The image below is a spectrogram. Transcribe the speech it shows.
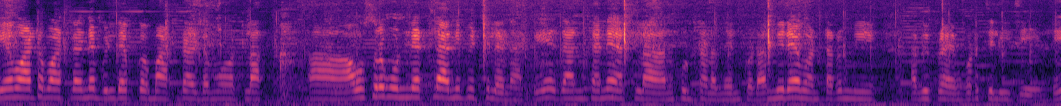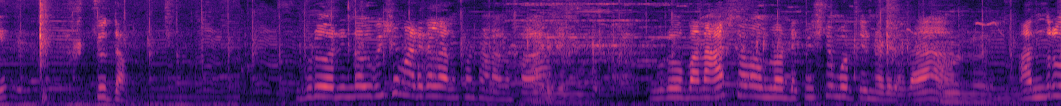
ఏ మాట మాట్లాడినా బిల్డప్గా మాట్లాడడము అట్లా అవసరం ఉన్నట్లు అనిపించలే నాకు. దానికనే అట్లా అనుకుంటాను నేను కూడా. మీరేమంటారు? మీ అభిప్రాయం కూడా తెలియజేయండి. చూద్దాం. ఇప్పుడు నిన్న ఒక విషయం అడగాలనుకుంటున్నాను అప్ప. ఇప్పుడు మన ఆశ్రమంలో ఉండే కృష్ణమూర్తి ఉన్నాడు కదా? అందరూ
